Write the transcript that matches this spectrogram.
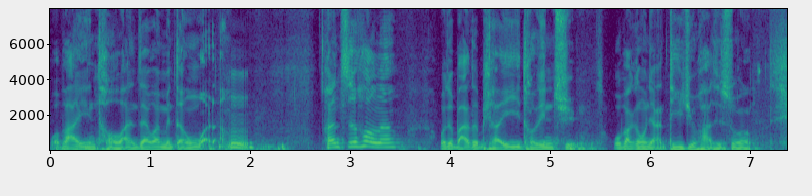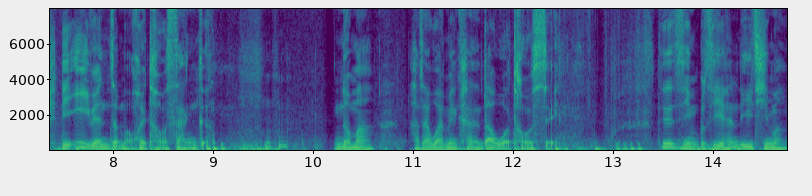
我爸已经投完，在外面等我了。嗯，投完之后呢，我就把这个票一一投进去。我爸跟我讲第一句话是说：“你议员怎么会投三个？” 你懂吗？他在外面看得到我投谁，这件事情不是也很离奇吗？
